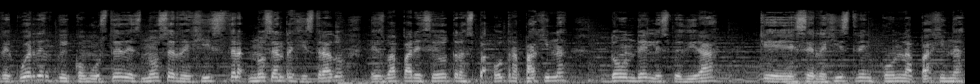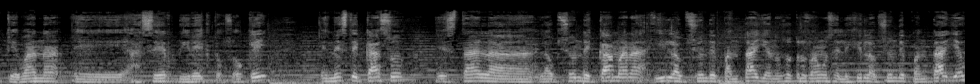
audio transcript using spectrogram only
Recuerden que como ustedes no se registra, no se han registrado, les va a aparecer otra página donde les pedirá que se registren con la página que van a eh, hacer directos, ¿ok? En este caso está la, la, opción de cámara y la opción de pantalla. Nosotros vamos a elegir la opción de pantalla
